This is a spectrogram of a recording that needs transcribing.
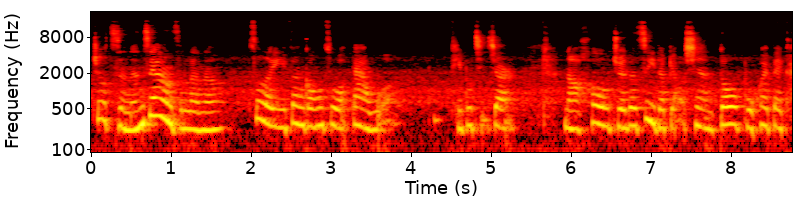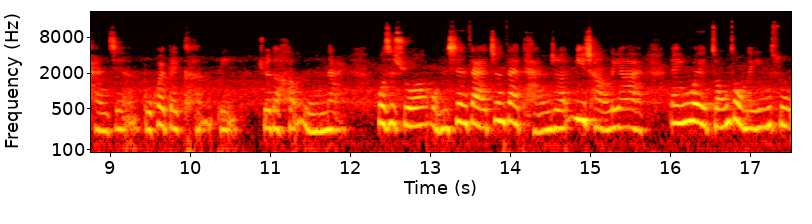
就只能这样子了呢？做了一份工作，但我提不起劲儿。然后觉得自己的表现都不会被看见，不会被肯定，觉得很无奈，或是说我们现在正在谈着一场恋爱，但因为种种的因素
